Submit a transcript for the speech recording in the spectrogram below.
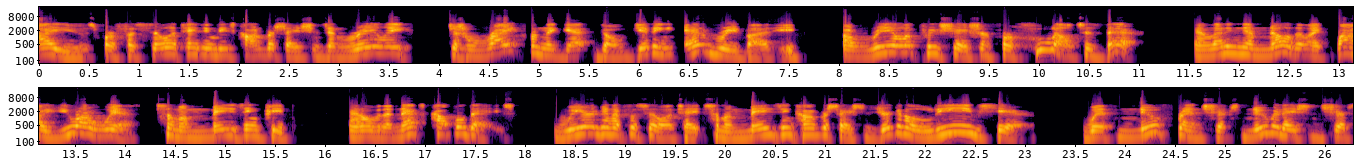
I use for facilitating these conversations and really just right from the get go, giving everybody a real appreciation for who else is there. and letting them know that, like, wow, you are with some amazing people. And over the next couple days, we're going to facilitate some amazing conversations. You're going to leave here with new friendships, new relationships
